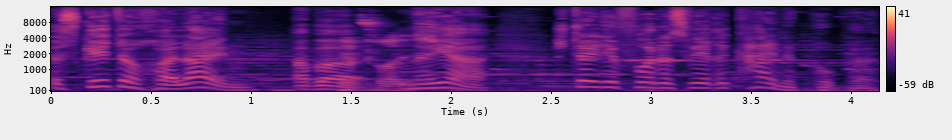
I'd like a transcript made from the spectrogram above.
Es geht doch allein, aber naja, stell dir vor, das wäre keine Puppe.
